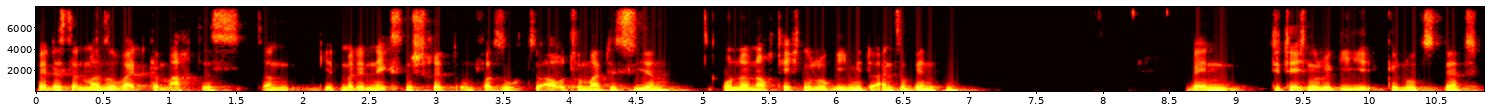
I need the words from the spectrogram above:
Wenn das dann mal so weit gemacht ist, dann geht man den nächsten Schritt und versucht zu automatisieren und dann auch Technologie mit einzubinden. Wenn die Technologie genutzt wird,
